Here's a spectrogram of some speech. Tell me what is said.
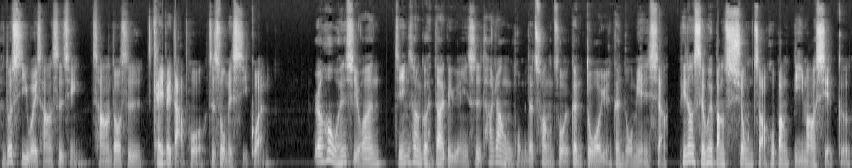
很多习以为常的事情，常常都是可以被打破，只是我们习惯。然后我很喜欢即兴唱歌，很大一个原因是它让我们的创作更多元、更多面向。平常谁会帮胸罩或帮鼻毛写歌？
